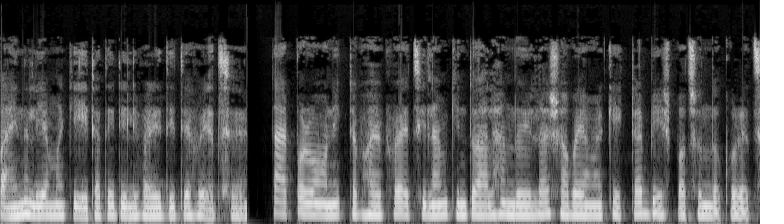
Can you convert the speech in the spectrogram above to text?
ফাইনালি আমাকে এটাতে ডেলিভারি দিতে হয়েছে। তারপরও অনেকটা ভয়ে ভয়ে ছিলাম কিন্তু আলহামদুলিল্লাহ সবাই আমার কেকটা বেশ পছন্দ করেছে।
